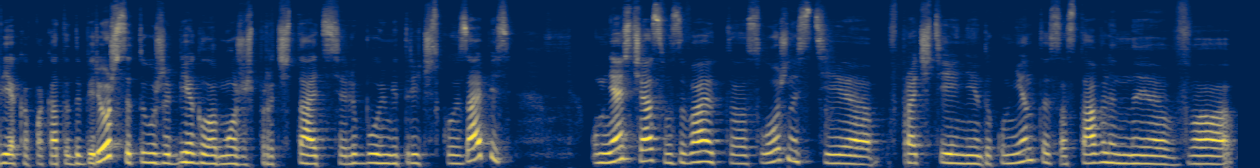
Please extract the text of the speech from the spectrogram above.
века, пока ты доберешься, ты уже бегло можешь прочитать любую метрическую запись. У меня сейчас вызывают э, сложности в прочтении документы, составленные в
